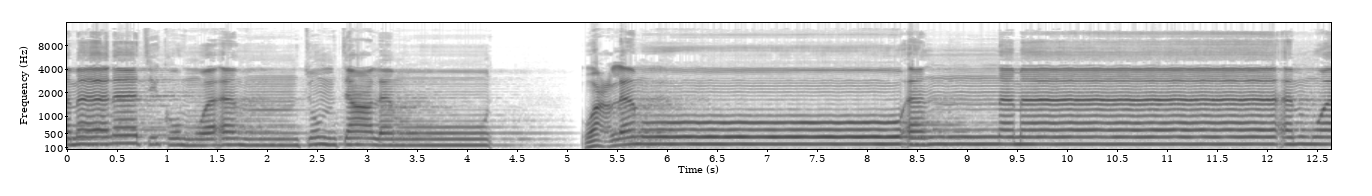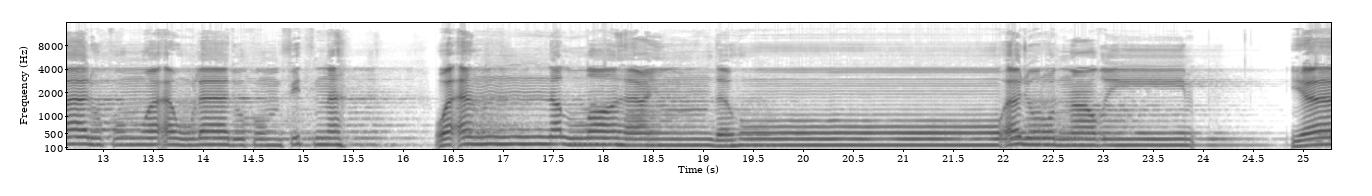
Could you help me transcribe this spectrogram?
أماناتكم وأنتم تعلمون. واعلموا أنما اموالكم وأولادكم فتنة وأن الله عنده أجر عظيم. يا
